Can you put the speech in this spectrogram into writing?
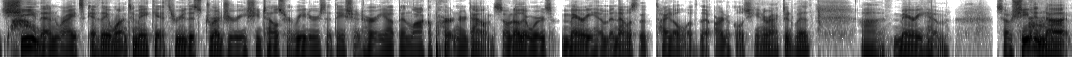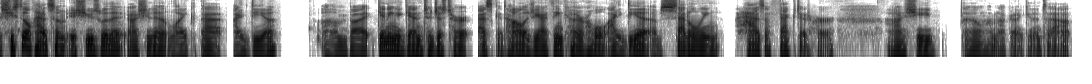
she wow. then writes, if they want to make it through this drudgery, she tells her readers that they should hurry up and lock a partner down. So, in other words, marry him. And that was the title of the article she interacted with. Uh, marry him. So she did not, she still had some issues with it. Uh, she didn't like that idea. Um, but getting again to just her eschatology, I think her whole idea of settling has affected her. Uh, she, well, I'm not going to get into that.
